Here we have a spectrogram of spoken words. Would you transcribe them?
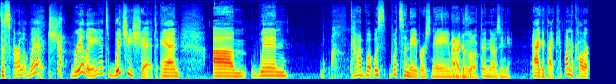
the Scarlet Witch. Really, it's witchy shit. And um, when God, what was what's the neighbor's name? Agatha. Who- the nosy name. Agatha. I kept wanting to call her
